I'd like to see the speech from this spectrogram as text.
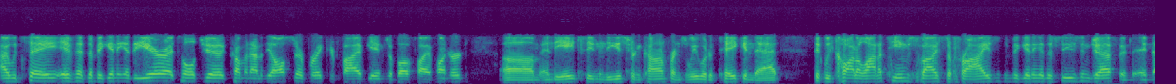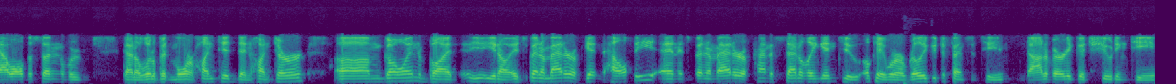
I would say if at the beginning of the year I told you coming out of the All Star break you're five games above 500 um, and the eight seed in the Eastern Conference, we would have taken that. Think we caught a lot of teams by surprise at the beginning of the season, Jeff, and, and now all of a sudden we've got a little bit more hunted than hunter um, going. But you know, it's been a matter of getting healthy, and it's been a matter of kind of settling into okay, we're a really good defensive team, not a very good shooting team,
